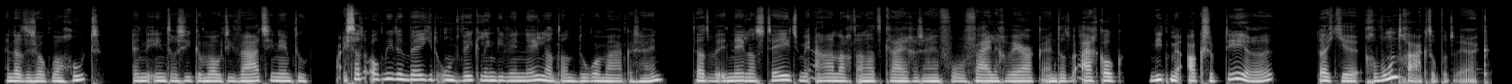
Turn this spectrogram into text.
En dat is ook wel goed. En de intrinsieke motivatie neemt toe. Maar is dat ook niet een beetje de ontwikkeling die we in Nederland aan het doormaken zijn? Dat we in Nederland steeds meer aandacht aan het krijgen zijn voor veilig werken. En dat we eigenlijk ook niet meer accepteren dat je gewond raakt op het werk.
